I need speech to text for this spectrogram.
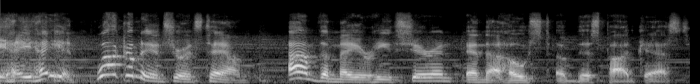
Hey, hey, hey, and welcome to Insurance Town. I'm the Mayor Heath Shearon and the host of this podcast.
